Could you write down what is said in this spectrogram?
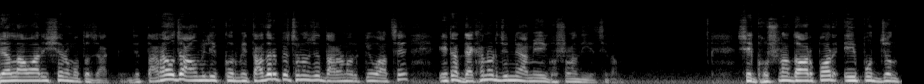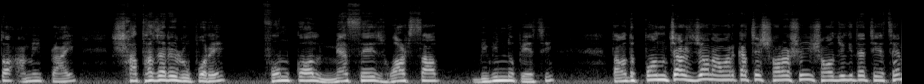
বেলাওয়ারিশের মতো যাক, যে তারাও যে আওয়ামী লীগ কর্মী, তাদের পেছনে যে দাঁড়ানোর কেউ আছে, এটা দেখানোর জন্য আমি এই ঘোষণা দিয়েছিলাম। সে ঘোষণা দেওয়ার পর এই পর্যন্ত আমি প্রায় সাত হাজারের উপরে ফোন কল মেসেজ হোয়াটসঅ্যাপ বিভিন্ন পেয়েছি। তার মধ্যে পঞ্চাশ জন আমার কাছে সরাসরি সহযোগিতা চেয়েছেন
